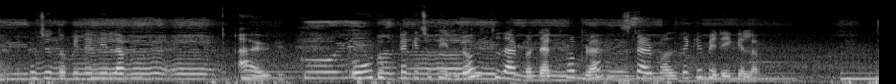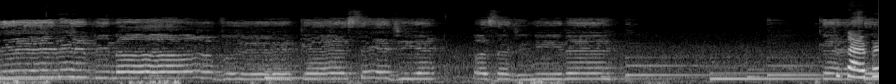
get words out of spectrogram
একটা জুতো কিনে নিলাম। আর ও টুকটা কিছু ফিরল তো তারপর দেখো আমরা স্টার মল থেকে বেরিয়ে গেলাম। তো তারপর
